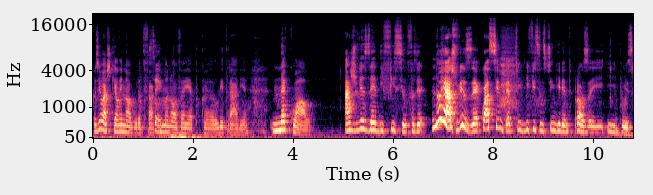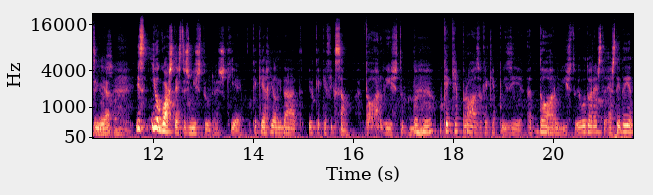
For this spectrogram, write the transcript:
Mas eu acho que ela inaugura, de facto, Sim. uma nova época literária na qual às vezes é difícil fazer. Não é às vezes, é quase sempre é difícil distinguir entre prosa e, e poesia. E eu gosto destas misturas, que é o que é que é realidade e o que é que é ficção. Adoro isto. Uhum. O que é que é prosa, o que é que é poesia. Adoro isto. Eu adoro esta, esta ideia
